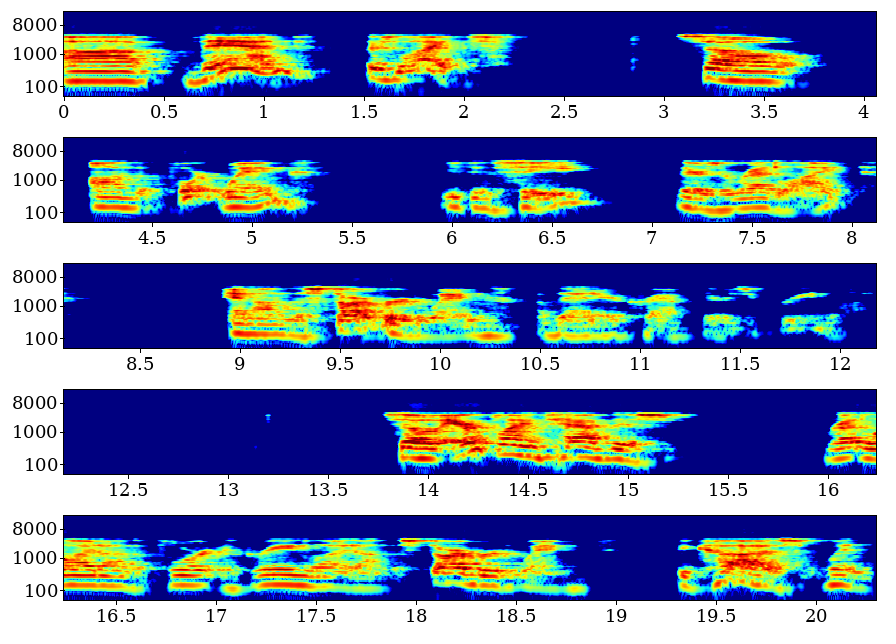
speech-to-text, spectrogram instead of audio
uh, then there's lights. So on the port wing, you can see there's a red light. And on the starboard wing of that aircraft, there's a green light. So airplanes have this red light on the port and a green light on the starboard wing because when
